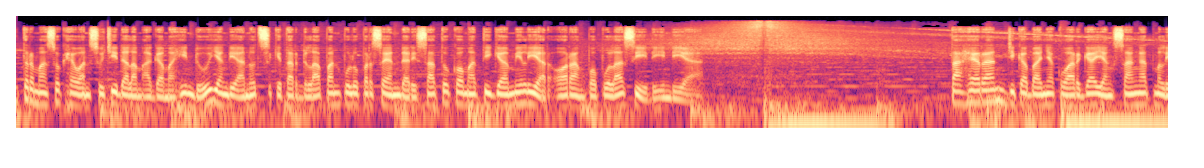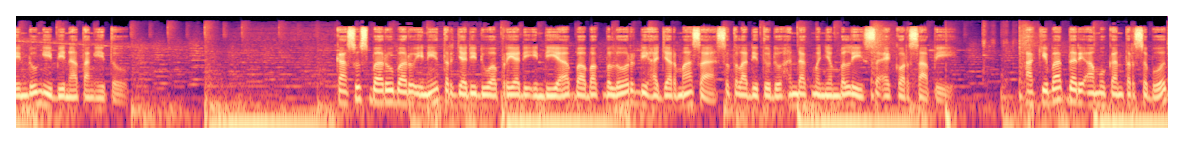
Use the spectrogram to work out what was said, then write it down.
termasuk hewan suci dalam agama Hindu yang dianut sekitar 80% dari 1,3 miliar orang populasi di India. Tak heran jika banyak warga yang sangat melindungi binatang itu. Kasus baru-baru ini terjadi dua pria di India babak belur dihajar masa setelah dituduh hendak menyembeli seekor sapi. Akibat dari amukan tersebut,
